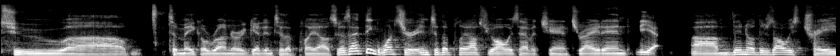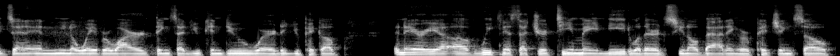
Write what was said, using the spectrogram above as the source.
to uh, to make a run or get into the playoffs. Because I think once you're into the playoffs, you always have a chance, right? And yeah, um, you know, there's always trades and and you know waiver wire things that you can do where that you pick up an area of weakness that your team may need, whether it's you know batting or pitching. So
